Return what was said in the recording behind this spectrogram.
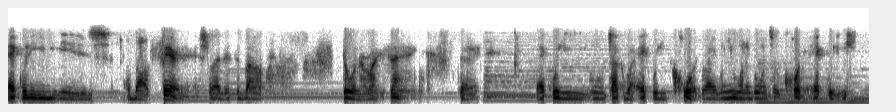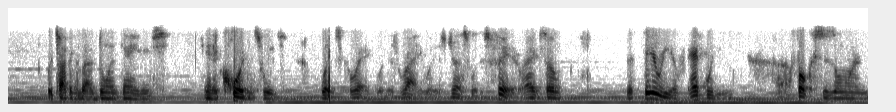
equity is about fairness, right? It's about doing the right thing. Okay. Equity, when we talk about equity court, right, when you want to go into a court of equity, we're talking about doing things in accordance with what is correct, what is right, what is just, what is fair, right? So the theory of equity uh, focuses on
